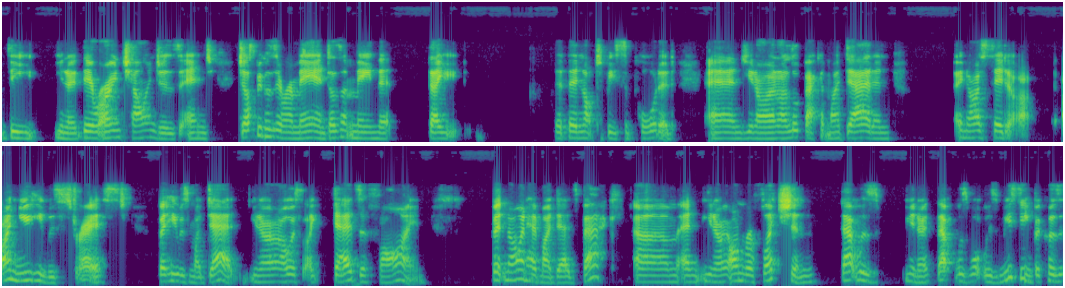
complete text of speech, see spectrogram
the you know their own challenges and just because they're a man doesn't mean that they that they're not to be supported. And you know and i look back at my dad and you know i said i, I knew he was stressed but he was my dad. You know i was like dads are fine. But no one had my dad's back. Um, and you know on reflection that was you know that was what was missing because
